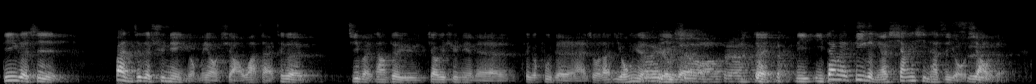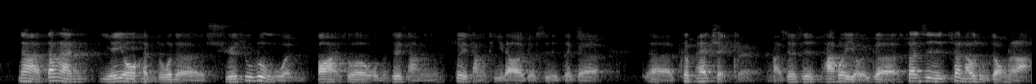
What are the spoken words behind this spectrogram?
第一个是办这个训练有没有效？哇塞，这个。基本上，对于教育训练的这个负责人来说，他永远是一个，啊对，啊、对你，你当然第一个你要相信它是有效的。那当然也有很多的学术论文，包含说我们最常最常提到的就是这个呃，Kirkpatrick，啊，就是他会有一个算是算老祖宗的啦，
